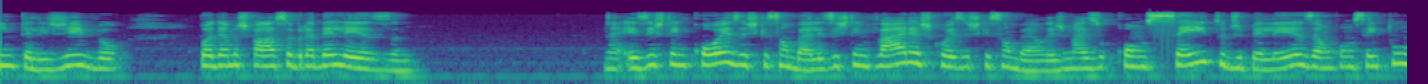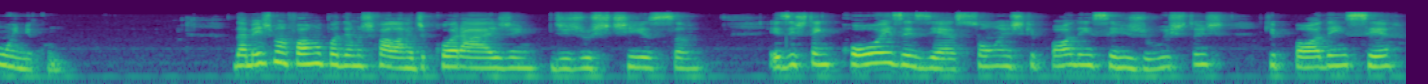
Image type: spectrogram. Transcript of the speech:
inteligível, podemos falar sobre a beleza. Né? Existem coisas que são belas, existem várias coisas que são belas, mas o conceito de beleza é um conceito único. Da mesma forma, podemos falar de coragem, de justiça. Existem coisas e ações que podem ser justas, que podem ser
